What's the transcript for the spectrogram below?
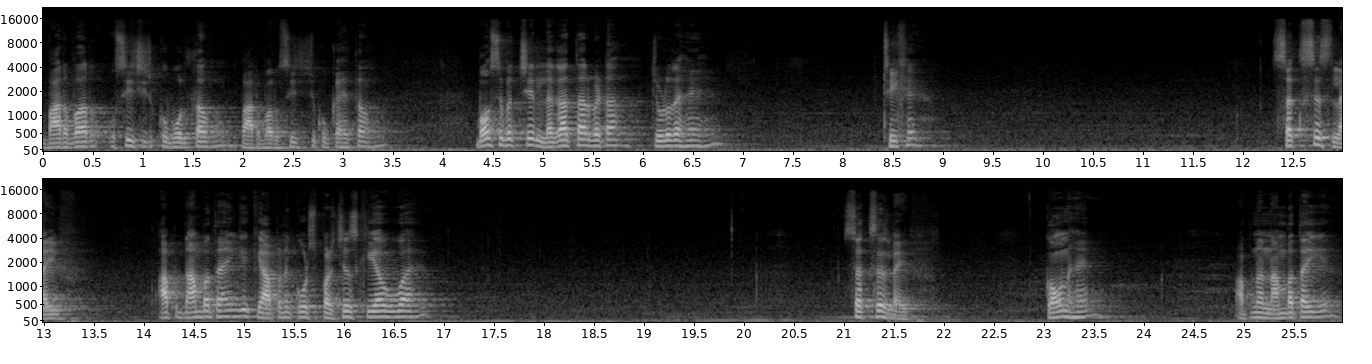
बार बार उसी चीज़ को बोलता हूँ बार बार उसी चीज़ को कहता हूँ। बहुत से बच्चे लगातार बेटा जुड़ रहे हैं। ठीक है? Success life. आप नाम बताएँगे कि आपने कोर्स परचेज किया हुआ है। Success life. कौन है? अपना नाम बताइए।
